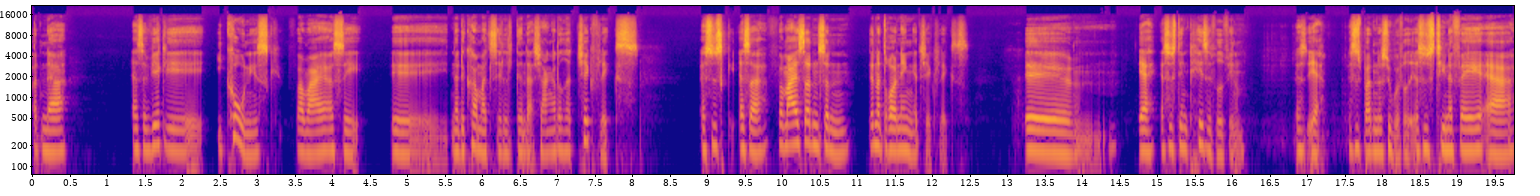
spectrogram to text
og den er altså virkelig ikonisk for mig at se, øh, når det kommer til den der genre, der hedder chick flicks. Jeg synes, altså, for mig så er den sådan, den er dronningen af chick flicks. Øh, ja, jeg synes, det er en pissefed film. Jeg, ja, jeg synes bare, den er super fed. Jeg synes, Tina Fey er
